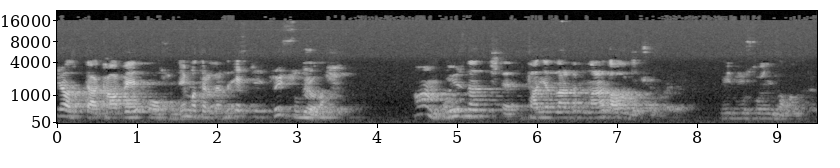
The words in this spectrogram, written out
birazcık daha kahve olsun diye mataralarında espressoyu suluyorlar. Tamam mı? O yüzden işte İtalyalılar da bunlara dalga geçiyor böyle. Mussolini zamanları.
